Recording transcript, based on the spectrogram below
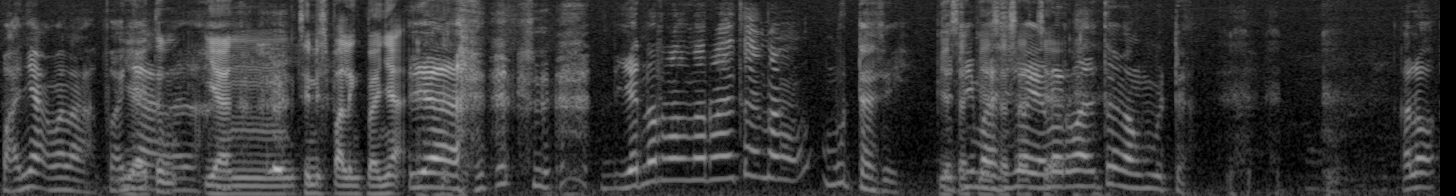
banyak malah banyak ya itu malah. yang jenis paling banyak Iya. ya normal-normal itu emang mudah sih. Jadi Biasa-biasa mahasiswa yang normal itu emang mudah. Kalau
